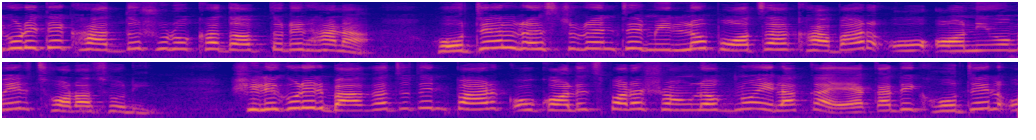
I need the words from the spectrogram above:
শিলিগুড়িতে খাদ্য সুরক্ষা দপ্তরের হানা। হোটেল, রেস্টুরেন্টে মিলল পচা খাবার ও অনিয়মের ছড়াছড়ি। শিলিগুড়ির বাঘাযতীন পার্ক ও কলেজ পাড়া সংলগ্ন এলাকায় একাধিক হোটেল ও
